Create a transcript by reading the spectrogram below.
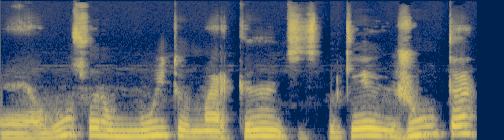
É, alguns foram muito marcantes, porque junta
